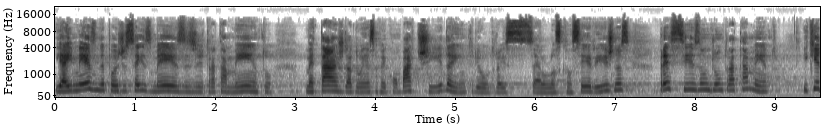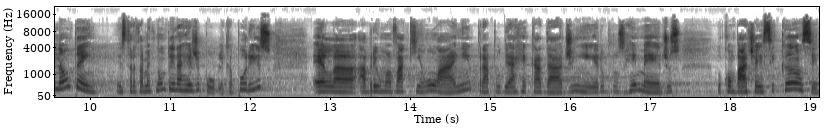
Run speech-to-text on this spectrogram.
E aí mesmo depois de seis meses de tratamento, metade da doença foi combatida, entre outras células cancerígenas, precisam de um tratamento. E que não tem, esse tratamento não tem na rede pública. Por isso, ela abriu uma vaquinha online para poder arrecadar dinheiro para os remédios no combate a esse câncer.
